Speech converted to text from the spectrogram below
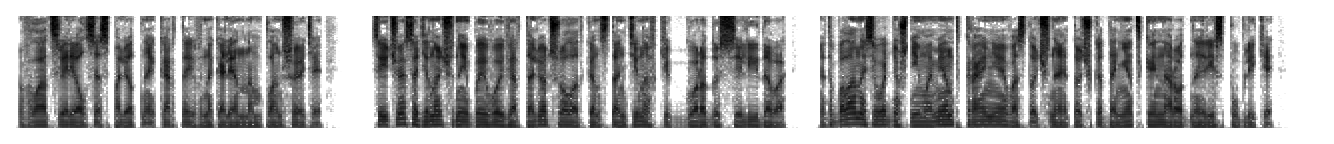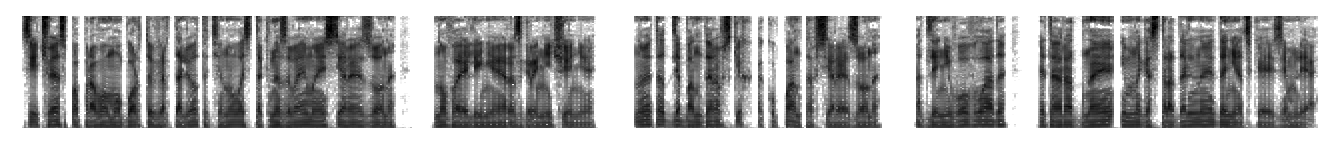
Влад сверился с полетной картой в наколенном планшете. Сейчас одиночный боевой вертолет шел от Константиновки к городу Селидово. Это была на сегодняшний момент крайняя восточная точка Донецкой Народной Республики. Сейчас по правому борту вертолета тянулась так называемая серая зона, новая линия разграничения. Но это для бандеровских оккупантов серая зона, а для него, Влада, это родная и многострадальная Донецкая земля.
